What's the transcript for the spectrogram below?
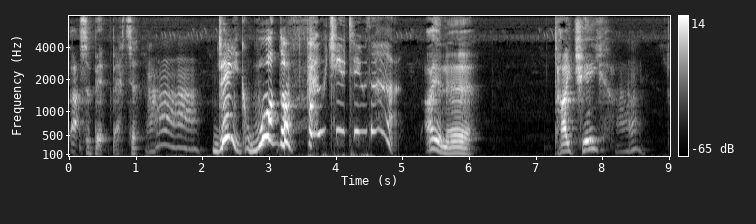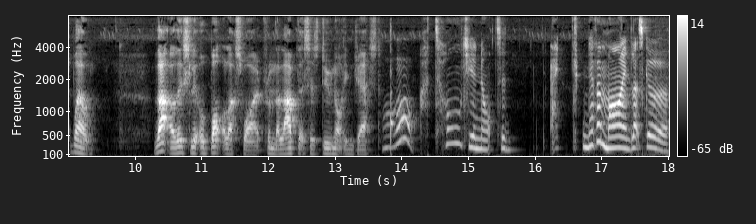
That's a bit better. Ah. Deke, what the f- How'd you do that? I know. Tai Chi? Well, that or this little bottle I swiped from the lab that says do not ingest. Oh. I told you not to. I... Never mind, let's go.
